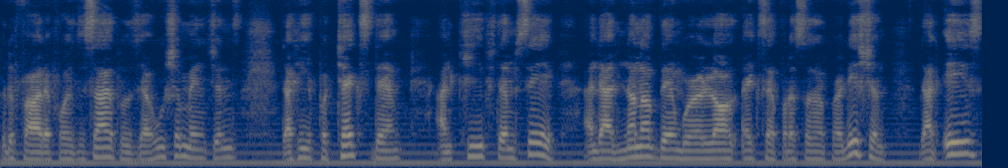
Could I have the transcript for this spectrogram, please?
to the Father for his disciples. Yahusha mentions that he protects them and keeps them safe and that none of them were lost except for the son of perdition. That is,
